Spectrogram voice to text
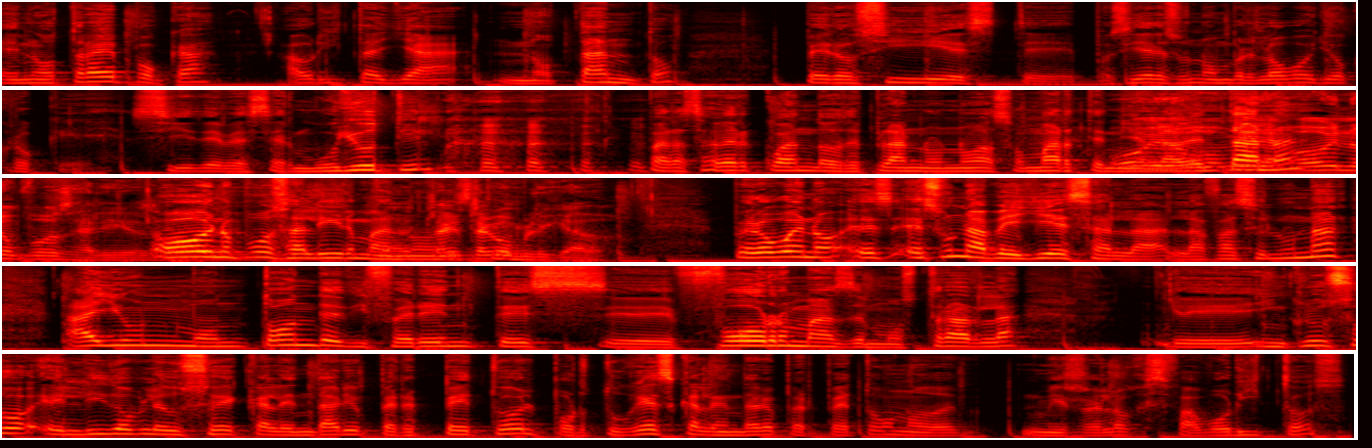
en otra época, ahorita ya no tanto, pero sí, este, pues si eres un hombre lobo, yo creo que sí debe ser muy útil para saber cuándo de plano no asomarte ni Hoy, a la ventana. mira, hoy no puedo salir. Hoy no puedo salir, mano, Está, está este. complicado. Pero bueno, es, es una belleza la, la fase lunar. Hay un montón de diferentes eh, formas de mostrarla. Eh, incluso el IWC calendario perpetuo, el portugués calendario perpetuo, uno de mis relojes favoritos,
